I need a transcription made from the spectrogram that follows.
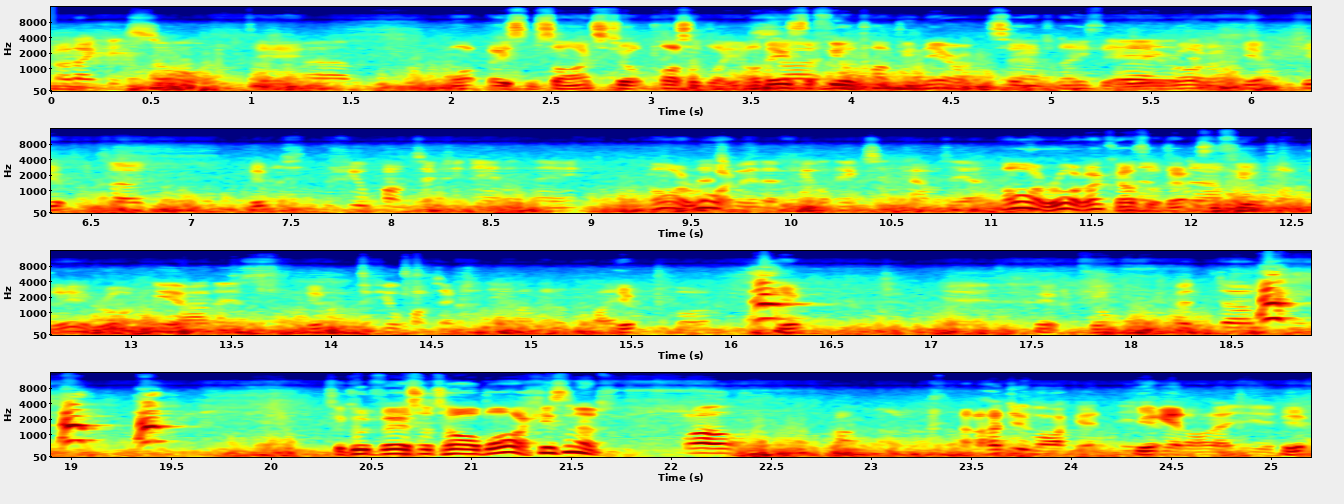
but I don't get sore. Yeah. Um, Might be some science to it, possibly. Oh, there's So- the fuel pump in there. I can see underneath there. Yeah, Yeah. yeah. right. Yep. Yep. so Yep. the fuel pump's actually down in there. Oh, right. That's where the fuel exit comes out. Oh, right. Okay. I thought that was the Um, fuel pump there. Right. Yeah, there's Yep. the fuel pump's actually down under the plate Yep. at the bottom. Yep. Yeah. Yep. Cool. But um, a good versatile bike, isn't it? well, I, I do like it. You Yep. get on it. You, Yep.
